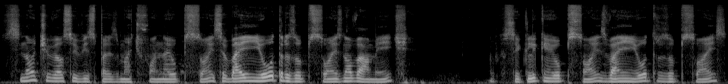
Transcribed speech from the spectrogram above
Se não tiver o serviço para smartphone nas opções, você vai em outras opções novamente. Você clica em opções, vai em outras opções,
